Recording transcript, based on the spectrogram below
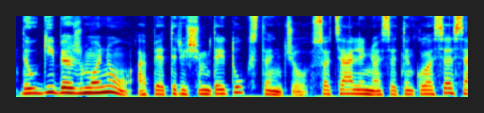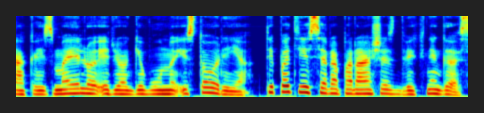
Daugybė žmonių, apie 300 tūkstančių, socialiniuose tinkluose seka Izmaelio ir jo gyvūnų istoriją. Taip pat jis yra parašęs dvi knygas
